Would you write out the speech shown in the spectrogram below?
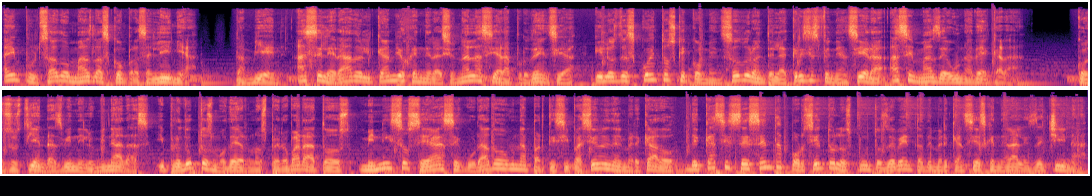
ha impulsado más las compras en línea, también ha acelerado el cambio generacional hacia la prudencia y los descuentos que comenzó durante la crisis financiera hace más de una década. Con sus tiendas bien iluminadas y productos modernos pero baratos, Miniso se ha asegurado una participación en el mercado de casi 60% en los puntos de venta de mercancías generales de China,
